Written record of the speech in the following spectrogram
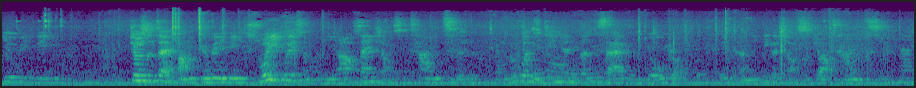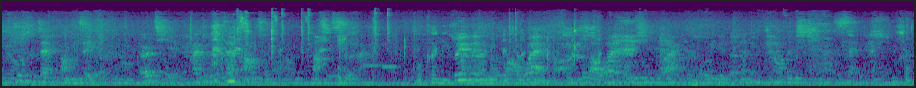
？UVB，就是在防 UVB。所以为什么你要三小时擦一次？如果你今天登山游泳，你可能一个小时就要擦一次，就是在防这个。而且它就是在防什么？防致癌。所以为什么老外哈，老外都喜欢特别的，他们喜欢晒太阳，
